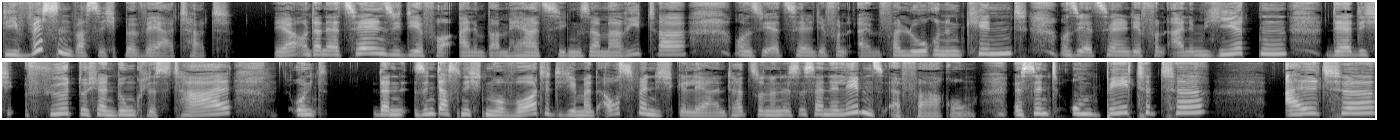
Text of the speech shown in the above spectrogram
die wissen, was sich bewährt hat. Ja, und dann erzählen sie dir von einem barmherzigen Samariter und sie erzählen dir von einem verlorenen Kind und sie erzählen dir von einem Hirten, der dich führt durch ein dunkles Tal und dann sind das nicht nur Worte, die jemand auswendig gelernt hat, sondern es ist eine Lebenserfahrung. Es sind umbetete, alte,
